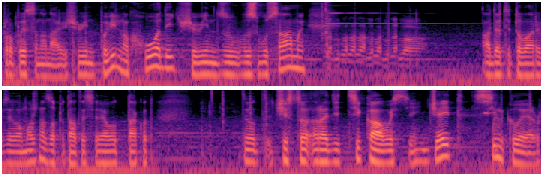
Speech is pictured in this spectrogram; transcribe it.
прописано навіть, що він повільно ходить, що він з, з вусами. А де ти товари взяла? Можна запитатися? Я от так от. От чисто раді цікавості. Джейд Сінклер.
